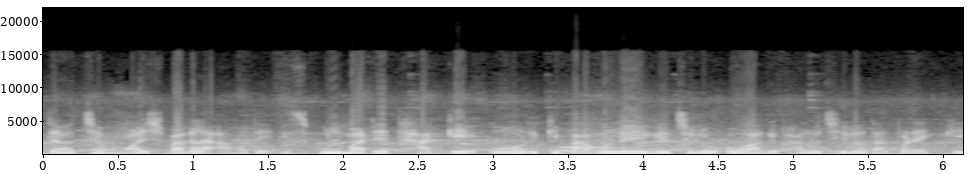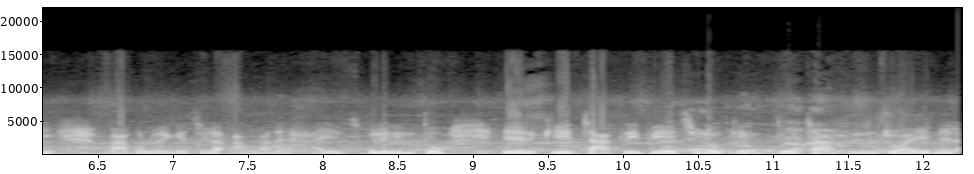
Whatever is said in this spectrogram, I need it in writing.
এটা হচ্ছে মহেশ পাগলা আমাদের স্কুল মাঠে থাকে। ওর কি পাগল হয়ে গেছিল? ও আগে ভালো ছিল, তারপরে কি পাগল হয়ে গেছিল? আমাদের হাই স্কুলে কিন্তু এর কি চাকরি পেয়েছিল, কিন্তু চাকরির জয়েনের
